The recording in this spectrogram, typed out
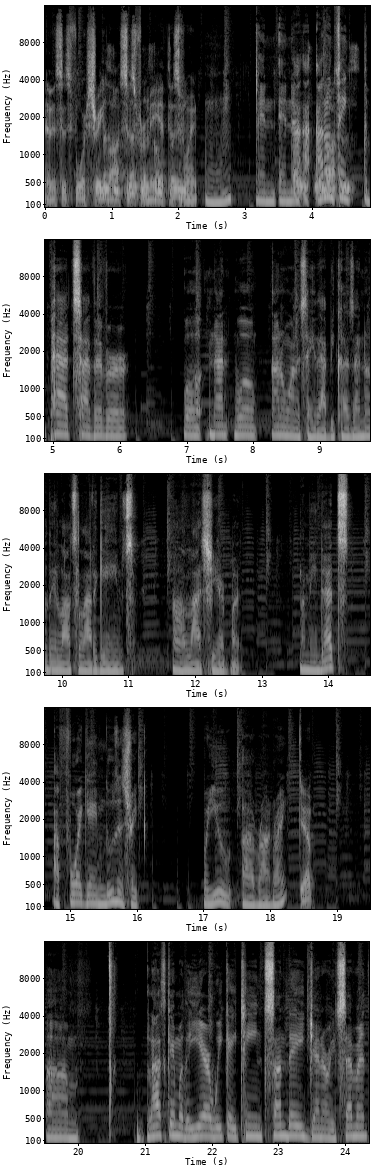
and this is four straight Well, losses for me at this hopefully- point. hmm And and Oh, I, I don't think the Pats have ever. Well, not well. I don't want to say that because I know they lost a lot of games uh, last year, but I mean that's a four-game losing streak for you, uh, Ron. Right? Yep. Um, last game of the year, Week 18, Sunday, January 7th.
